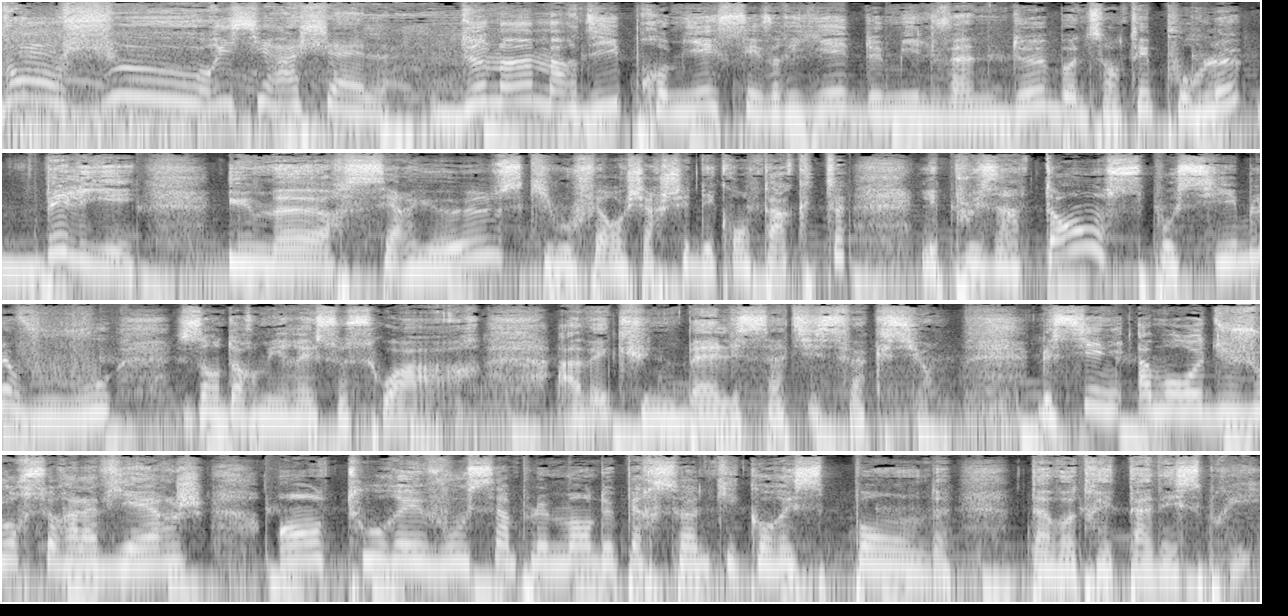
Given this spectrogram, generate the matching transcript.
Bonjour, ici Rachel. Demain, mardi 1er février 2022, bonne santé pour le bélier. Humeur sérieuse qui vous fait rechercher des contacts les plus intenses possibles. Vous vous endormirez ce soir avec une belle satisfaction. Le signe amoureux du jour sera la Vierge. Entourez-vous simplement de personnes qui correspondent à votre état d'esprit.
